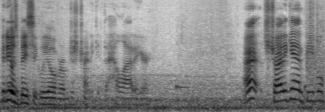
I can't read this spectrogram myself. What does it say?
Video's basically over. I'm just trying to get the hell out of here. Alright, let's try it again, people.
